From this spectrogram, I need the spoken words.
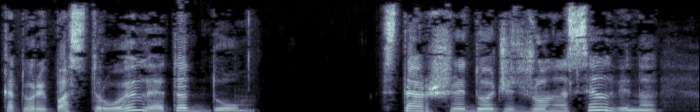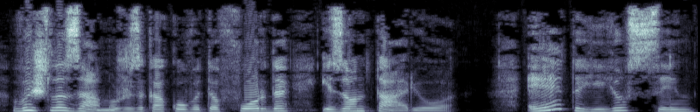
который построил этот дом. Старшая дочь Джона Селвина вышла замуж за какого-то Форда из Онтарио. Это ее сын.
